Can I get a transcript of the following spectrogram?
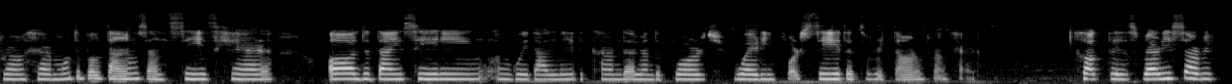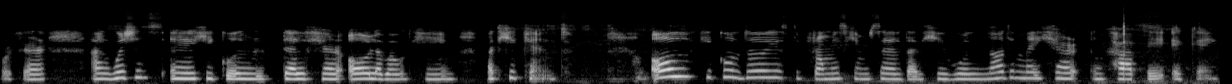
from her multiple times and sees her all the time sitting with a lit candle on the porch, waiting for Sid to return from her. Huck feels very sorry for her and wishes uh, he could tell her all about him, but he can't. All he could do is to promise himself that he would not make her unhappy again.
